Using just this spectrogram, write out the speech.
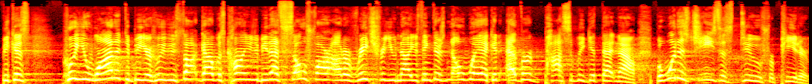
Because who you wanted to be or who you thought God was calling you to be, that's so far out of reach for you now. You think there's no way I could ever possibly get that now. But what does Jesus do for Peter?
